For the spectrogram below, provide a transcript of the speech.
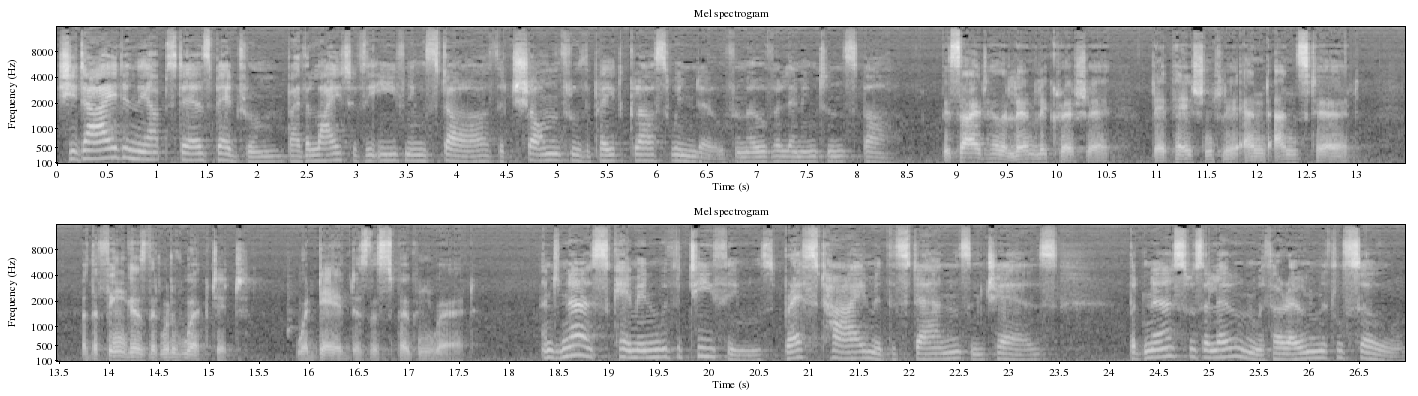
She died in the upstairs bedroom by the light of the evening star that shone through the plate glass window from over Leamington Spa. Beside her, the lonely crochet lay patiently and unstirred, but the fingers that would have worked it were dead as the spoken word. And nurse came in with the tea things, breast high mid the stands and chairs. But nurse was alone with her own little soul,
